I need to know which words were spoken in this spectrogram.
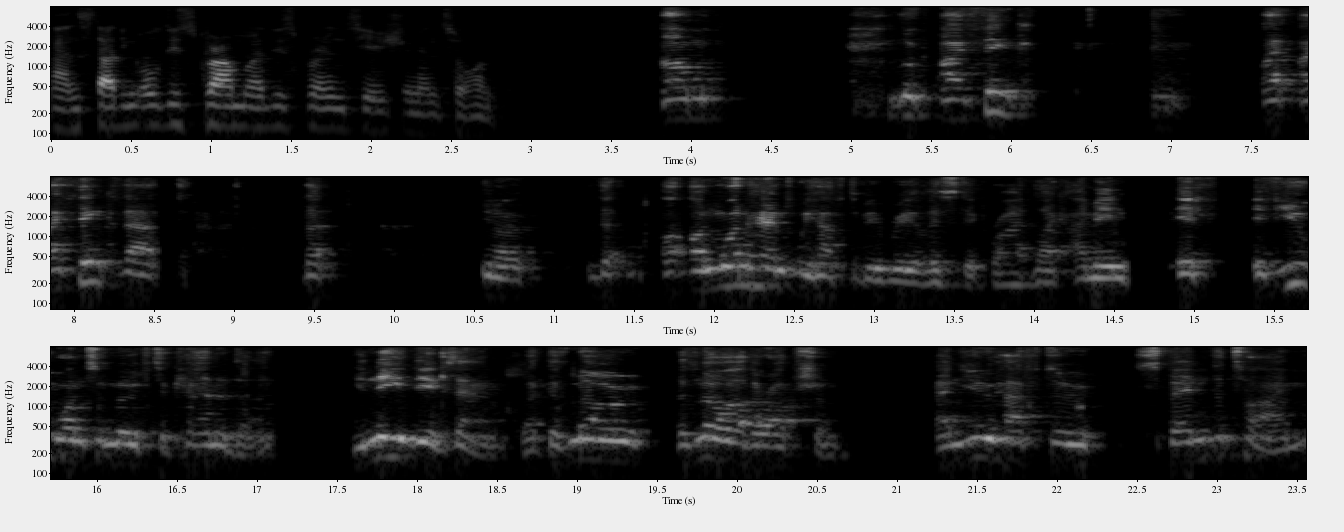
and studying all this grammar, this pronunciation, and so on? Um, look, I think, I, I think that that you know, that on one hand we have to be realistic, right? Like, I mean, if if you want to move to Canada, you need the exam. Like, there's no there's no other option, and you have to spend the time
